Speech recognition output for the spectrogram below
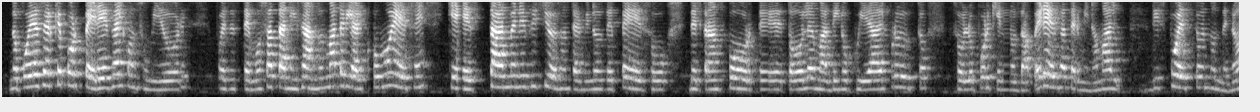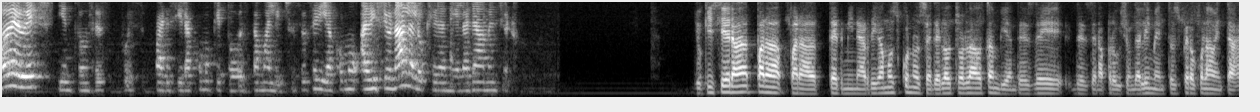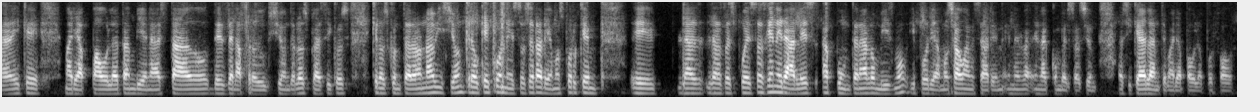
No puede ser que por pereza del consumidor pues estemos satanizando un material como ese que es tan beneficioso en términos de peso, del transporte, de todo lo demás, de inocuidad del producto, solo porque nos da pereza, termina mal dispuesto en donde no debe y entonces pues pareciera como que todo está mal hecho. Eso sería como adicional a lo que Daniela ya mencionó. Yo quisiera, para, para, terminar, digamos, conocer el otro lado también desde, desde la producción de alimentos, pero con la ventaja de que María Paula también ha estado desde la producción de los plásticos, que nos contara una visión. Creo que con esto cerraríamos porque eh, las, las, respuestas generales apuntan a lo mismo y podríamos avanzar en, en, en la conversación. Así que adelante, María Paula, por favor.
